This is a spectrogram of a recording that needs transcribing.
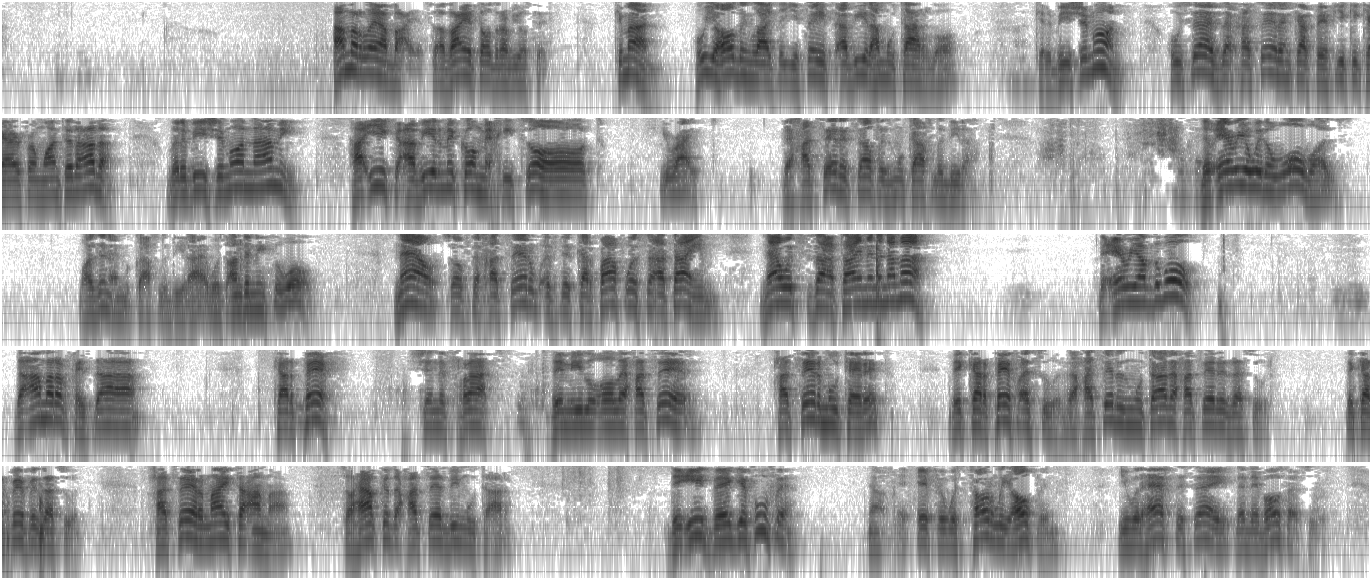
Amar le Abaye. So Abaye told Rav Yosef, come on, who you holding like that you say it's Avir HaMutar lo? Kirbi Shimon, who says that Chatzer and Karpef you can carry from one to the other. Rabbi Shimon Nami, Ha'ik Avir Mekom Mechitzot. You're right. The Hatzer itself is Mukaf Ladira. Okay. The area where the wall was wasn't a Mukaf Ladira, it was underneath the wall. Now, so if the Hatzer, if the Karpaf was Sa'atayim, now it's Sa'atayim and Anama. The area of the wall. The Amar of Chisda, Karpef, שנפרץ Ole לחצר, חצר Muteret. וכרפף is asur. The hatzer is mutar. The hatzer is asur. The karpef is asur. Hatzer מהי טעמה? So how could the hatzer be mutar? De'id ve'gefufe. Now, if it was totally open, you would have to say that they're both asur.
